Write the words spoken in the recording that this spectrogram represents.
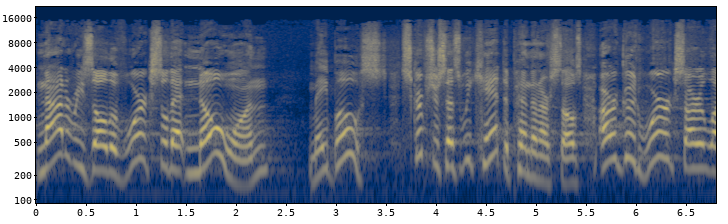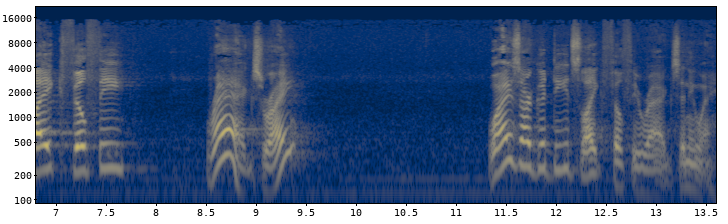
not a result of works, so that no one may boast. Scripture says we can't depend on ourselves. Our good works are like filthy rags, right? Why is our good deeds like filthy rags anyway?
